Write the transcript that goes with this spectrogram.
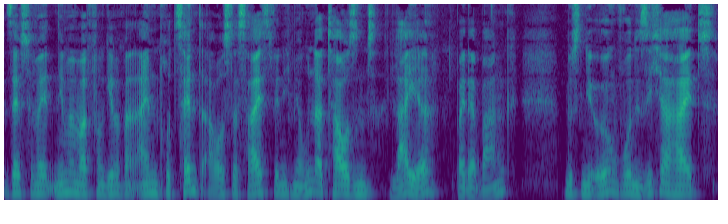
selbst wenn wir, nehmen wir mal von, gehen wir von einem Prozent aus, das heißt, wenn ich mir 100.000 leihe bei der Bank, müssen die irgendwo eine Sicherheit,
